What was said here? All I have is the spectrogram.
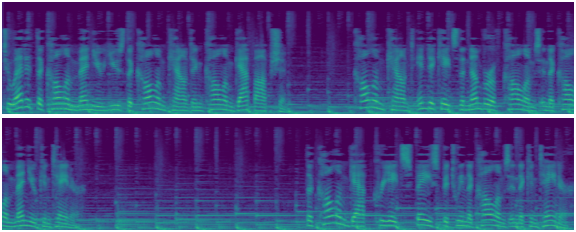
To edit the column menu use the column count and column gap option. Column count indicates the number of columns in the column menu container. The column gap creates space between the columns in the container.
